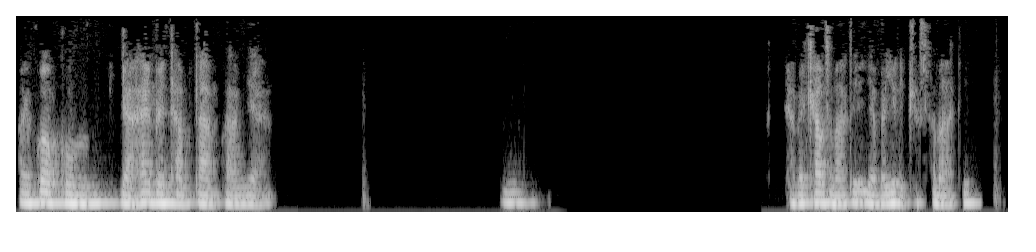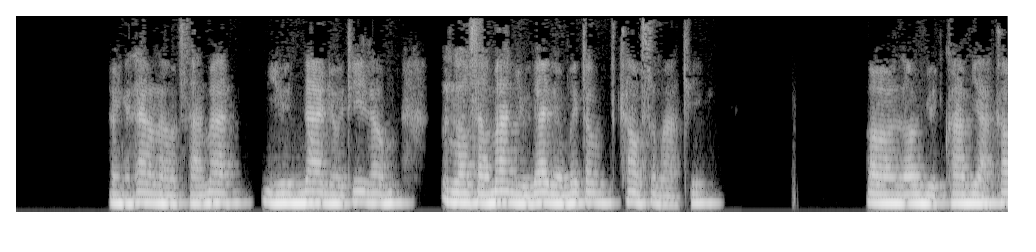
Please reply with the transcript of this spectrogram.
คอยควบคุม อย่าให้ไปทำตามความอยากอย่าไปเข้าสมาธิอย่าไปยึดกับสมาธิ นกระทั่งเราสามารถยืนได้โดยที่เราเราสามารถอยู่ได้โดยไม่ต้องเข้าสมาธิพอเราหยุดความอยากเข้า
